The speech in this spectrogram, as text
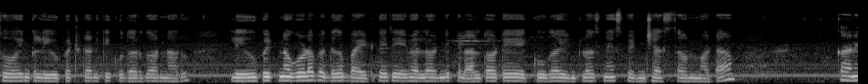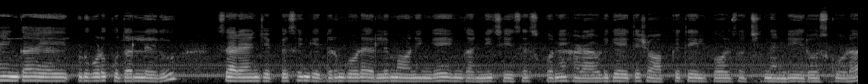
సో ఇంకా లీవ్ పెట్టడానికి కుదరదు అన్నారు. లీవ్ పెట్టినా కూడా పెద్దగా బయటకు అయితే ఏమి వెళ్ళండి పిల్లలతోటే ఎక్కువగా ఇంట్లోనే స్పెండ్ చేస్తాం అనమాట కానీ ఇంకా ఇప్పుడు కూడా కుదరలేదు. సరే అని చెప్పేసి ఇంక ఇద్దరం కూడా ఎర్లీ మార్నింగే ఇంక అన్నీ చేసేసుకొని హడావిడిగా అయితే షాప్కి అయితే వెళ్ళిపోవాల్సి వచ్చిందండి ఈరోజు కూడా.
